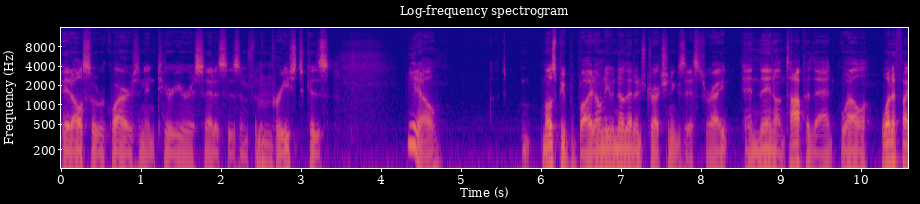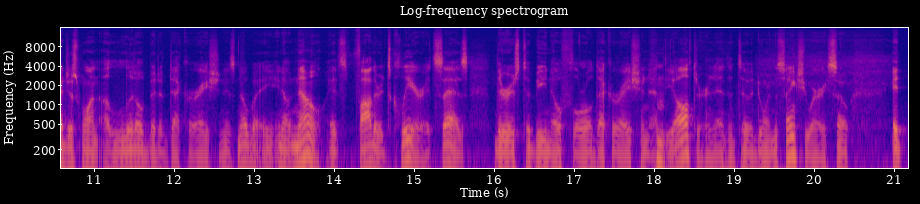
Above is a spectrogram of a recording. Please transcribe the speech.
it also requires an interior asceticism for the Mm. priest because you know most people probably don't even know that instruction exists, right? And then on top of that, well, what if I just want a little bit of decoration? Is nobody, you know, no, it's Father, it's clear. It says there is to be no floral decoration at Hmm. the altar and, and to adorn the sanctuary. So it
